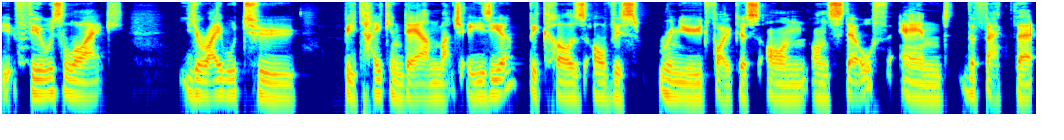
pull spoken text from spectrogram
it feels like you're able to be taken down much easier because of this renewed focus on on stealth and the fact that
